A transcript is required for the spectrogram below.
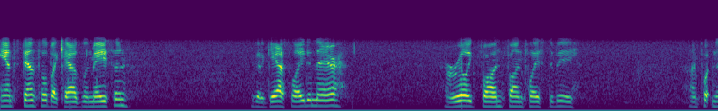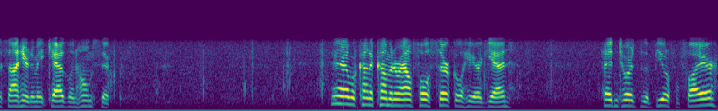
Hand stencil by Caslin Mason. We've got a gas light in there. A really fun, fun place to be. I'm putting this on here to make Caslin homesick. Yeah, we're kind of coming around full circle here again. Heading towards the beautiful fire.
